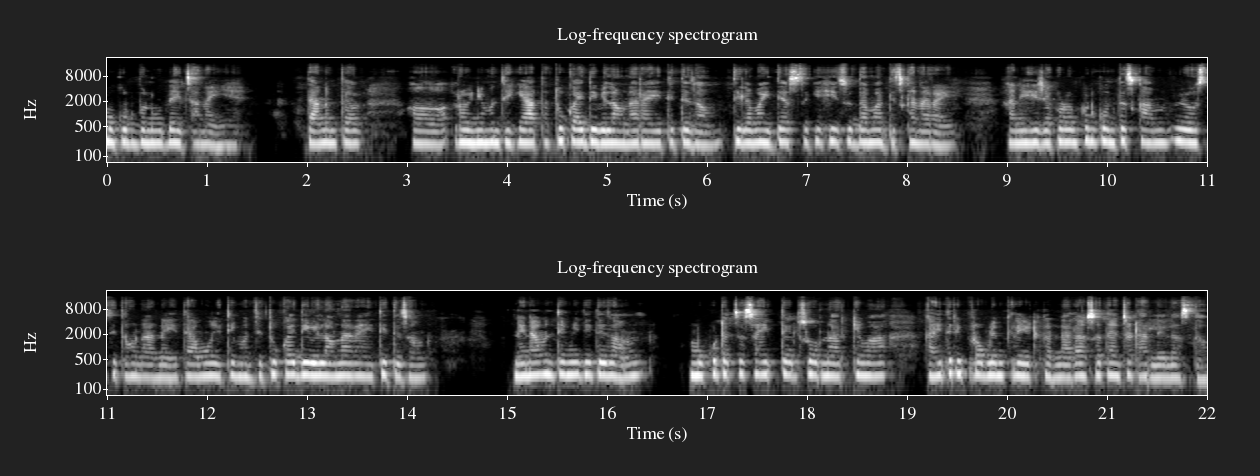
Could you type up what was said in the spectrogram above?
मुकुट बनवू द्यायचा नाही आहे त्यानंतर रोहिणी म्हणते की आता तू काय दिवे लावणार आहे तिथे जाऊन? तिला माहिती असतं की ही सुद्धा मातीच खाणार आहे आणि हिच्याकडून पण कोणतंच काम व्यवस्थित होणार नाही. त्यामुळे ती म्हणते तू काय दिवे लावणार आहे तिथे जाऊन? नेना म्हणते मी तिथे जाऊन मुकुटाचं साहित्य चोरणार किंवा काहीतरी प्रॉब्लेम क्रिएट करणार असं त्यांचं ठरलेलं असतं.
